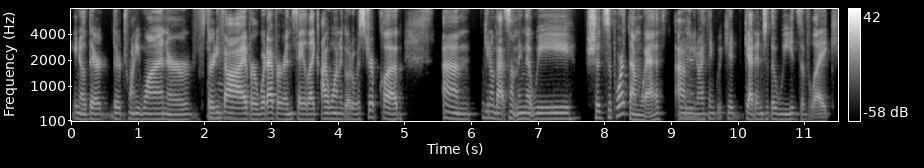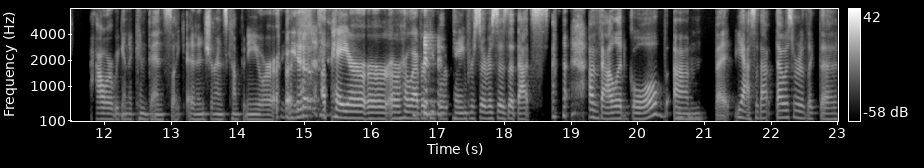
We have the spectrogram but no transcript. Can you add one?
you know they're they're 21 or 35 mm-hmm. or whatever and say like i want to go to a strip club um, you know, that's something that we should support them with. Um, yeah. You know, I think we could get into the weeds of like, how are we going to convince like an insurance company or yep. a payer or, or however people are paying for services that that's a valid goal. Um, mm-hmm. But yeah, so that that was sort of like the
